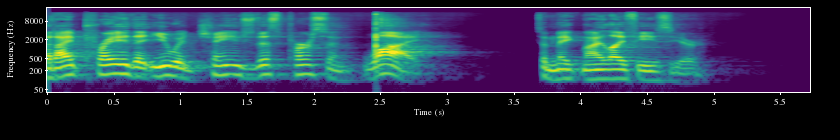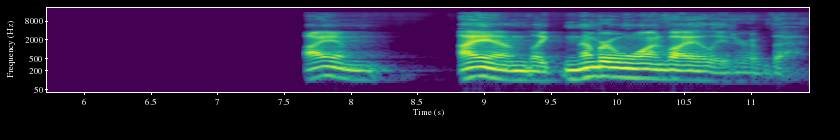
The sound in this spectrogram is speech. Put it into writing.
But I pray that you would change this person. Why? To make my life easier. I am, I am like number one violator of that.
